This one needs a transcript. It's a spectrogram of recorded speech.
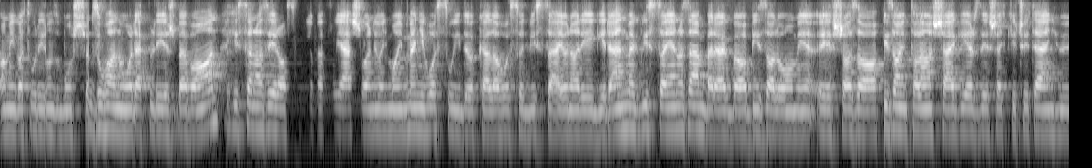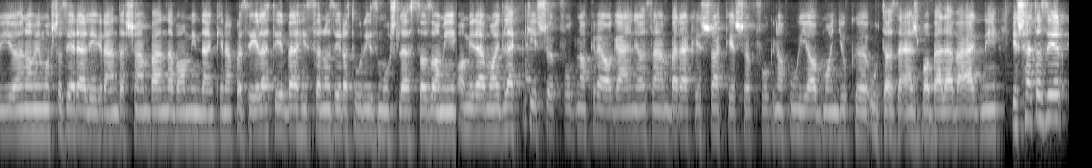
amíg a turizmus zuhanó repülésbe van, hiszen azért azt fogja befolyásolni, hogy majd mennyi hosszú idő kell ahhoz, hogy visszajön a régi rend, meg visszajön az emberekbe a bizalom, és az a bizonytalanság érzés egy kicsit enyhüljön, ami most azért elég rendesen benne van mindenkinek az életében, hiszen azért a turizmus lesz az, ami, amire majd legkésőbb fognak reagálni az emberek, és legkésőbb fognak újabb mondjuk utazásba belevágni. És hát azért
